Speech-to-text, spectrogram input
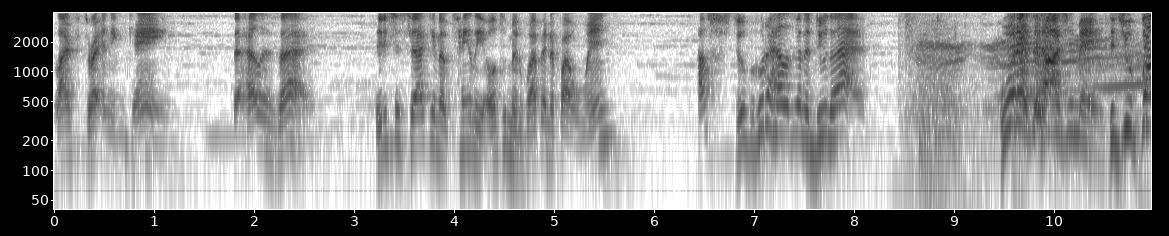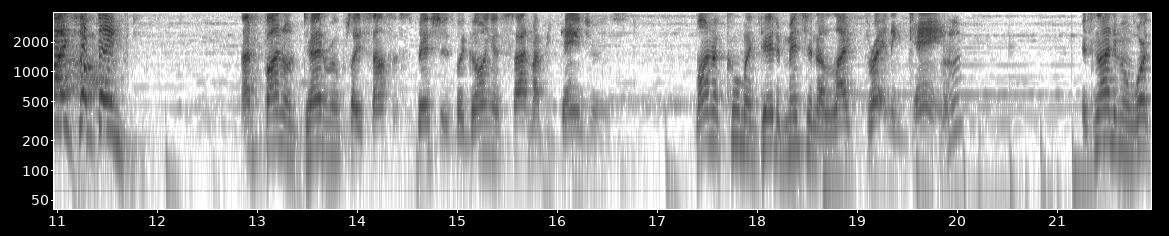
Life-threatening game? The hell is that? Did he just say I can obtain the ultimate weapon if I win? How stupid. Who the hell is gonna do that? What is it, Hajime? Did you find something? That final dead room place sounds suspicious, but going inside might be dangerous. Monokuma did mention a life-threatening game. Huh? It's not even worth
